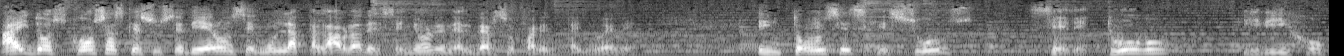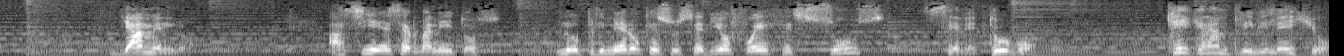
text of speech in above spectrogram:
Hay dos cosas que sucedieron según la palabra del Señor en el verso 49. Entonces Jesús se detuvo y dijo, llámenlo. Así es, hermanitos. Lo primero que sucedió fue Jesús se detuvo. ¡Qué gran privilegio!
